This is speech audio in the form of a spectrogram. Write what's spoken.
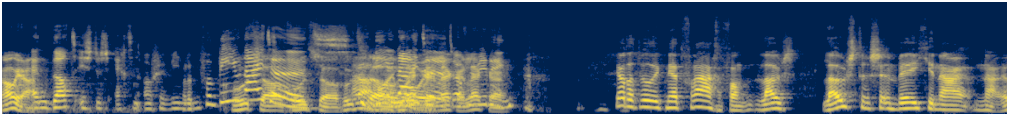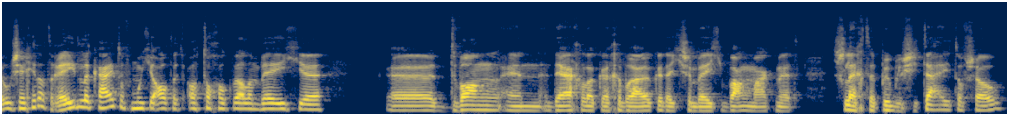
Oh ja. En dat is dus echt een overwinning van Be Goed zo, United. goed zo, goed Ah, zo. Be mooi, mooi. United, Lekker, overwinning. Ja, dat wilde ik net vragen. Van, luis- luisteren ze een beetje naar, nou, hoe zeg je dat, redelijkheid? Of moet je altijd oh, toch ook wel een beetje eh, dwang en dergelijke gebruiken? Dat je ze een beetje bang maakt met slechte publiciteit of zo?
